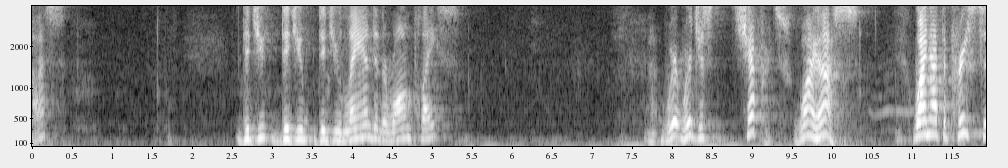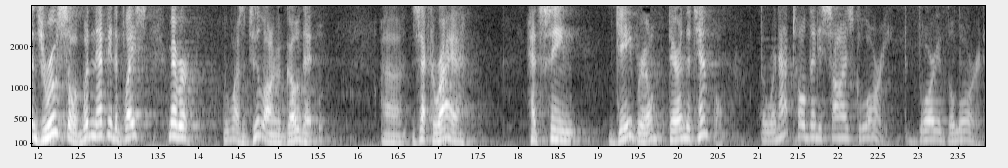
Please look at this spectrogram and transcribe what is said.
us? Did you, did you, did you land in the wrong place? Uh, we're, we're just shepherds. Why us? Why not the priests in Jerusalem? Wouldn't that be the place? Remember, it wasn't too long ago that uh, Zechariah had seen Gabriel there in the temple, though we're not told that he saw his glory, the glory of the Lord.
